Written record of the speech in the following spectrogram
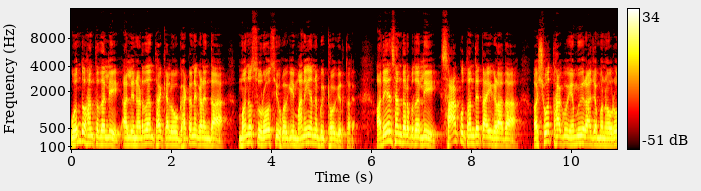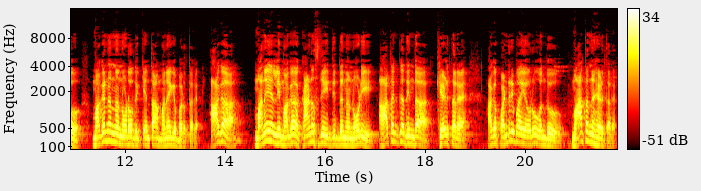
ಒಂದು ಹಂತದಲ್ಲಿ ಅಲ್ಲಿ ನಡೆದಂಥ ಕೆಲವು ಘಟನೆಗಳಿಂದ ಮನಸ್ಸು ರೋಸಿ ಹೋಗಿ ಮನೆಯನ್ನು ಬಿಟ್ಟು ಹೋಗಿರ್ತಾರೆ. ಅದೇ ಸಂದರ್ಭದಲ್ಲಿ ಸಾಕು ತಂದೆ ತಾಯಿಗಳಾದ ಅಶ್ವಥ್ ಹಾಗೂ ಎಂ ವಿ ರಾಜಮ್ಮನವರು ಮಗನನ್ನು ನೋಡೋದಕ್ಕೆ ಅಂತ ಆ ಮನೆಗೆ ಬರ್ತಾರೆ. ಆಗ ಮನೆಯಲ್ಲಿ ಮಗ ಕಾಣಿಸದೇ ಇದ್ದಿದ್ದನ್ನು ನೋಡಿ ಆತಂಕದಿಂದ ಕೇಳ್ತಾರೆ. ಆಗ ಪಂಡ್ರಿಬಾಯಿ ಅವರು ಒಂದು ಮಾತನ್ನು ಹೇಳ್ತಾರೆ.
